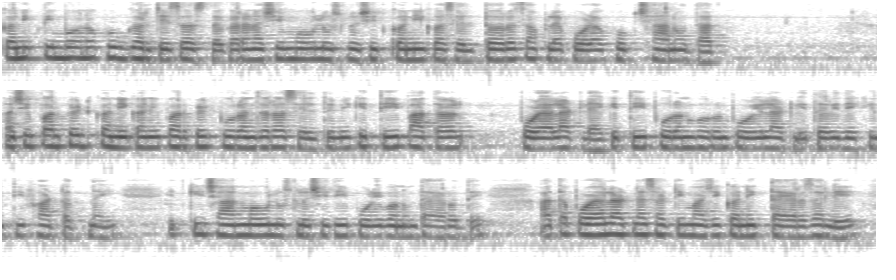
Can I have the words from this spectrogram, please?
कणिक तिंबवणं खूप गरजेचं असतं कारण अशी मऊ लुसलुशीत कणिक असेल तरच आपल्या पोळ्या खूप छान होतात. अशी परफेक्ट कणिक आणि परफेक्ट पुरण जर असेल तुम्ही कितीही पातळ पोळ्या लाटल्या किती पुरण भरून पोळी लाटली तरी देखील ती फाटत नाही. इतकी छान मऊ लुसलुशीत ही पोळी बनून तयार होते. आता पोळ्या लाटण्यासाठी माझी कणिक तयार झाली आहे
